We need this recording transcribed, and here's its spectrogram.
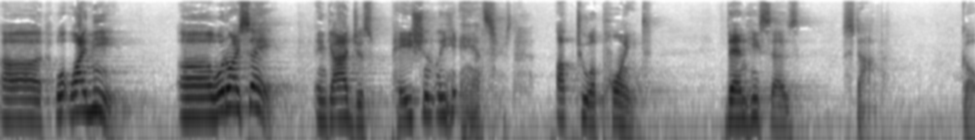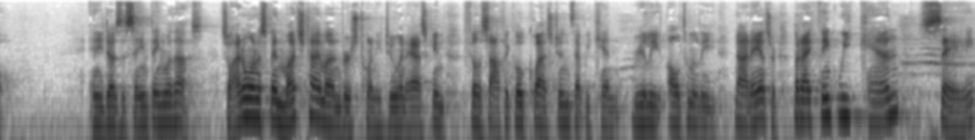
Uh, why me? Uh, what do I say? And God just patiently answers up to a point. Then he says, Stop. Go. And he does the same thing with us. So I don't want to spend much time on verse 22 and asking philosophical questions that we can really ultimately not answer. But I think we can say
